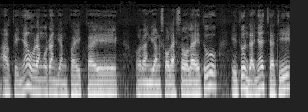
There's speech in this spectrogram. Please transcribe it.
Artinya orang-orang yang baik-baik orang yang soleh-soleh itu itu hendaknya jadi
